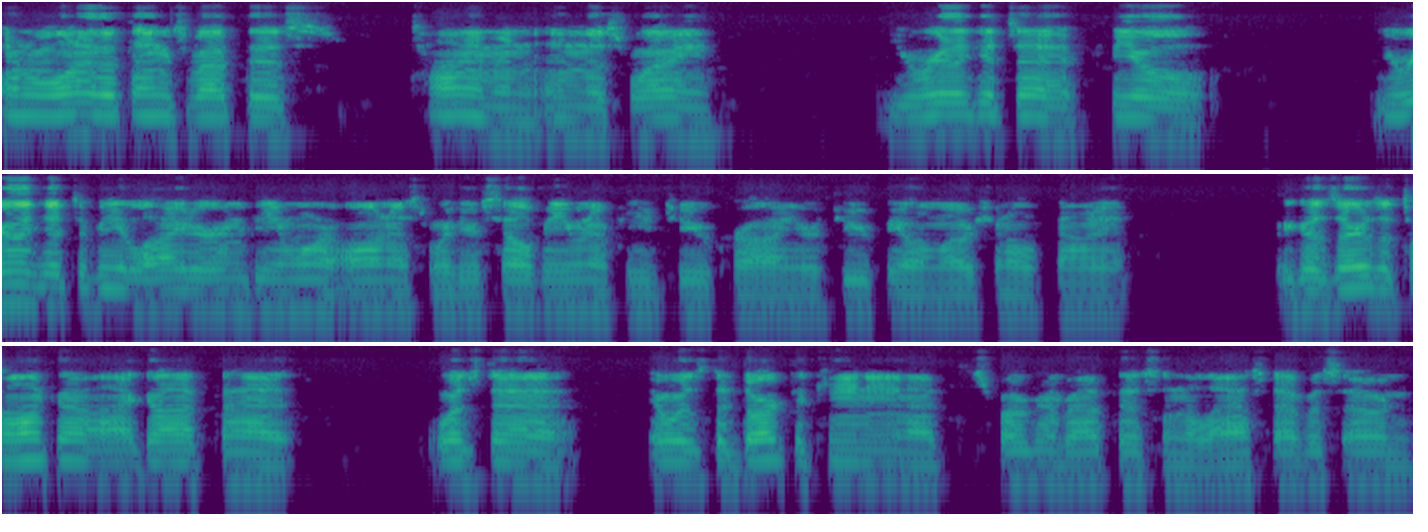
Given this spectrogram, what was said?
And one of the things about this time and in this way, you really get to feel, you really get to be lighter and be more honest with yourself, even if you do cry or do feel emotional about it. Because there's a thangka I got that was the it was the Dark Dakini, and I've spoken about this in the last episode,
